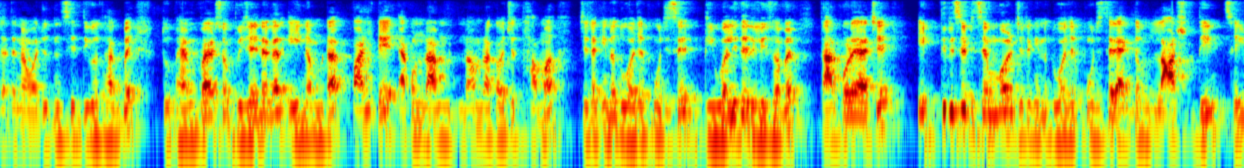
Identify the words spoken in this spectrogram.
যাতে নওয়াজুদ্দিন সিদ্দিকও থাকবে। তো ভ্যাম্পায়ার্স অফ বিজয়নগর এই নামটা পাল্টে এখন নাম নাম রাখা হয়েছে থামা, যেটা কিনা দু হাজার পঁচিশে দিওয়ালিতে রিলিজ হবে। তারপরে আছে একত্রিশে ডিসেম্বর, যেটা কিনা দু হাজার পঁচিশের একদম লাস্ট দিন, সেই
